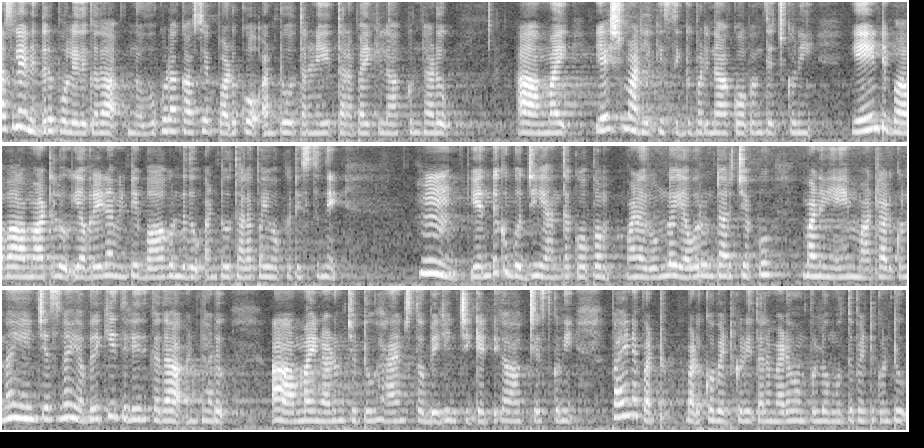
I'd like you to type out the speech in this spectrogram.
అసలే నిద్రపోలేదు కదా నువ్వు కూడా కాసేపు పడుకో అంటూ తనని తనపైకి లాక్కుంటాడు. ఆ అమ్మాయి యష్ మాటలకి సిగ్గుపడిన కోపం తెచ్చుకొని ఏంటి బావా ఆ మాటలు ఎవరైనా వింటే బాగుండదు అంటూ తలపై ఒక్కటిస్తుంది. ఎందుకు బుజ్జి అంత కోపం? మన రూమ్లో ఎవరుంటారు చెప్పు మనం ఏం మాట్లాడుకున్నా ఏం చేసినా ఎవరికీ తెలియదు కదా అంటాడు. ఆ అమ్మాయి నడుం చుట్టూ హ్యాండ్స్తో బిగించి గట్టిగా ఆక్ చేసుకుని పైన పట్టు పడుకోబెట్టుకుని తన మెడ వంపుల్లో ముద్దు పెట్టుకుంటూ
